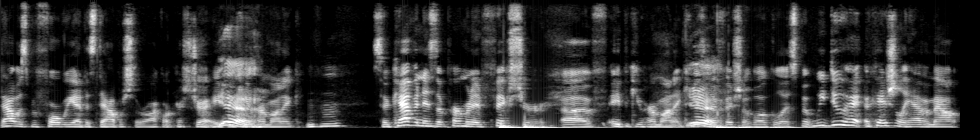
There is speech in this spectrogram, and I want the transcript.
That was before we had established the rock orchestra APQ Yeah. harmonic. hmm So Kevin is a permanent fixture of APQ harmonic. He's Yeah. an official vocalist, but we do ha- occasionally have him out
